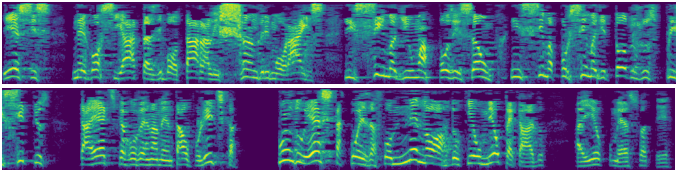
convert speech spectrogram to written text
esses negociatas de botar Alexandre Moraes em cima de uma posição, em cima, por cima de todos os princípios da ética governamental política, quando esta coisa for menor do que o meu pecado, aí eu começo a ter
